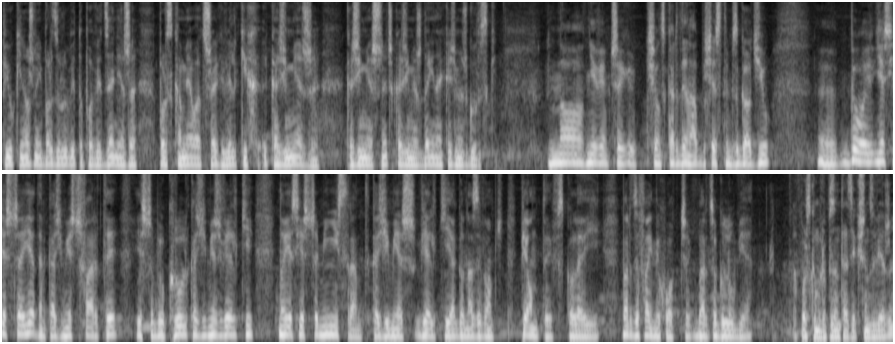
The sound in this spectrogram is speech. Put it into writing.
piłki nożnej. Bardzo lubię to powiedzenie, że Polska miała trzech wielkich Kazimierzy. Kazimierz Nycz, Kazimierz Dejna i Kazimierz Górski. No, nie wiem, czy ksiądz kardynał by się z tym zgodził. Było, jest jeszcze jeden Kazimierz IV, jeszcze był król Kazimierz Wielki, no jest jeszcze ministrant Kazimierz Wielki, ja go nazywam piąty z kolei. Bardzo fajny chłopczyk, bardzo go lubię. A w polską reprezentację ksiądz wierzy?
